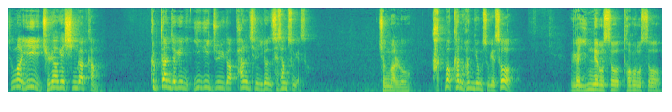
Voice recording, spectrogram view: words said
정말 이 죄악의 심각함, 극단적인 이기주의가 판을 치는 이런 세상 속에서 정말로 각박한 환경 속에서 우리가 인내로서 덕으로서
